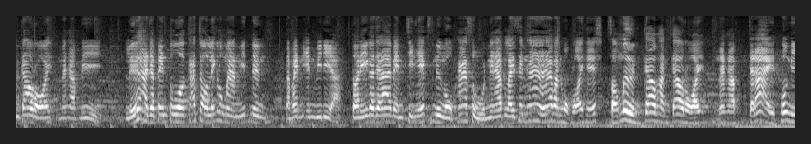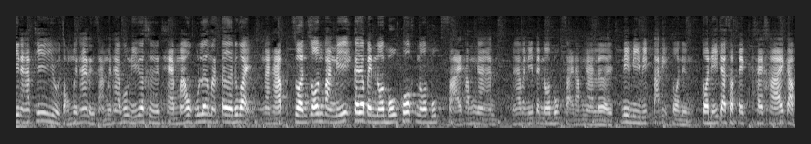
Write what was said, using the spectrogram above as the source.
39,900 นะครับนี่ หรืออาจจะเป็นตัวการ์ดจอเล็กลงมานิดนึง แต่เป็น NVIDIA ตัวนี้ก็จะได้เป็น GTX 1650 นะครับ Ryzen 5 5600H 29,900 นะครับ จะได้พวกนี้นะครับ ที่อยู่ 25,000ถึง35,000 พวกนี้ก็คือแถมเมาส์คูลเลอร์มาเตอร์ด้วยนะครับ ส่วนโซนฝั่งนี้ก็จะเป็นโน้ตบุ๊กพวกโน้ตบุ๊กสายทำงานนะครับอันนี้เป็นโน้ตบุ๊กสายทำงานเลย นี่มีวิกตัสอีกตัวหนึ่งตัวนี้จะสเปคคล้าย ๆ กับ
